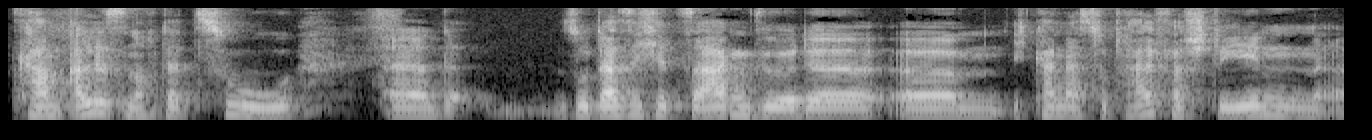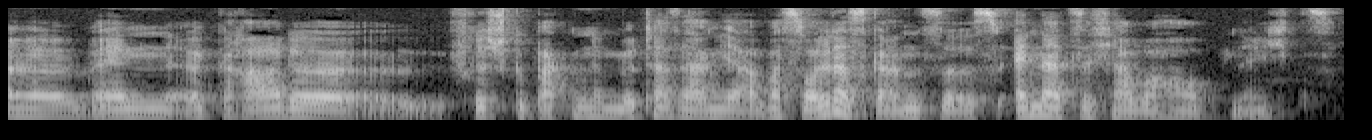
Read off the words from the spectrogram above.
kam alles noch dazu. Äh, so dass ich jetzt sagen würde, ähm, ich kann das total verstehen, äh, wenn äh, gerade frisch gebackene Mütter sagen, ja, was soll das Ganze? Es ändert sich ja überhaupt nichts.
